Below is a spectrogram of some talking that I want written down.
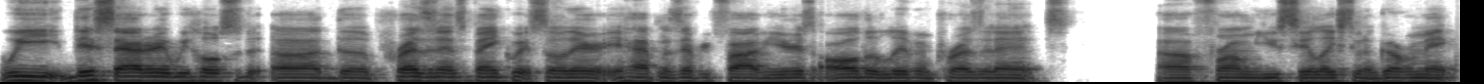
we this Saturday we hosted uh, the president's banquet. So there it happens every five years. All the living presidents uh, from UCLA student government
